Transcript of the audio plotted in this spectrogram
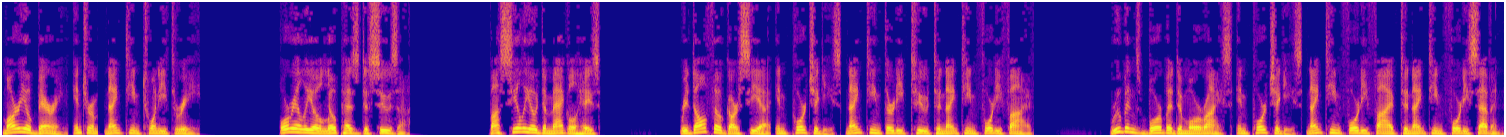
Mario Behring interim 1923 Aurelio Lopez de Souza. Basilio de Magalhães. Rodolfo Garcia in Portuguese 1932 to 1945 Rubens Borba de Morais in Portuguese 1945 to 1947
